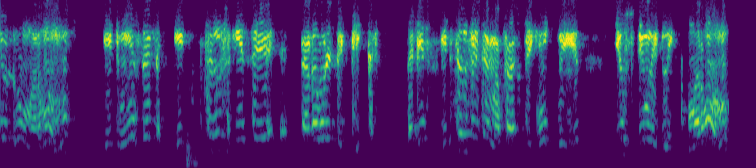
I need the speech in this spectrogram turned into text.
you do marmam, it means that itself is a tadawal technique. That is, itself is a massage technique where you stimulate like marmam,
